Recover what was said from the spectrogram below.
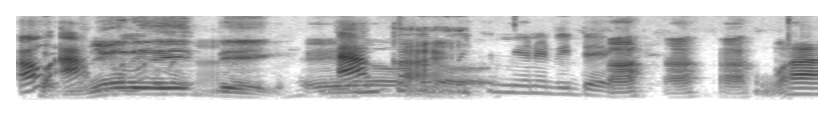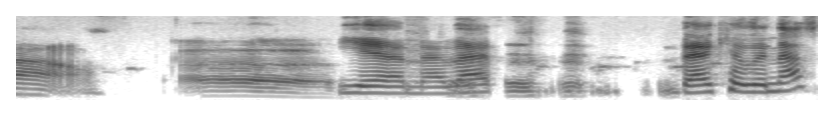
oh, Community absolutely. dig. Hell Absolutely no. community dick. Wow. Ah. Yeah. Now that that killer, and that's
